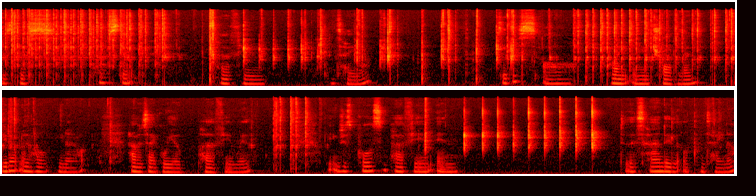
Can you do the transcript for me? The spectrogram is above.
is this plastic perfume container. So these are great when you're travelling. You don't know how you know how to take all your perfume with. But you can just pour some perfume in to this handy little container.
